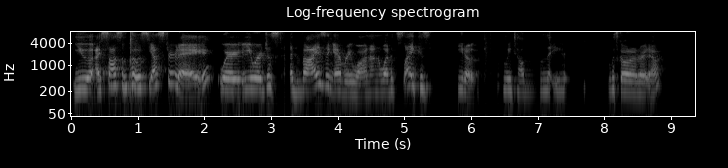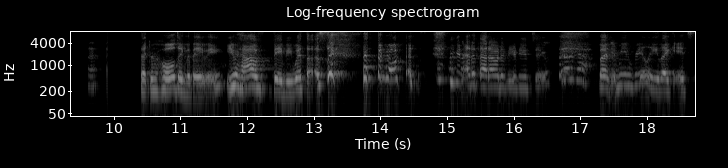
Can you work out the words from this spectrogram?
You, I saw some posts yesterday where you were just advising everyone on what it's like. Because, you know, can we tell them that you, what's going on right now? that you're holding the baby. You have baby with us. you can edit that out if you need to. Oh, but I mean, really, like it's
